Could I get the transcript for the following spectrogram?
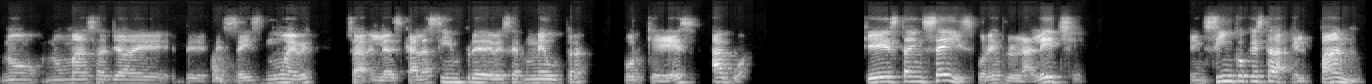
no, no más allá de, de, de 6,9. O sea, la escala siempre debe ser neutra porque es agua. ¿Qué está en 6? Por ejemplo, la leche. En 5, ¿qué está? El pan.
